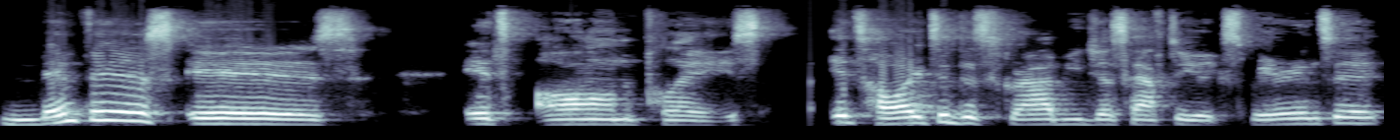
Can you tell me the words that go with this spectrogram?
Memphis is its own place. It's hard to describe. You just have to experience it.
